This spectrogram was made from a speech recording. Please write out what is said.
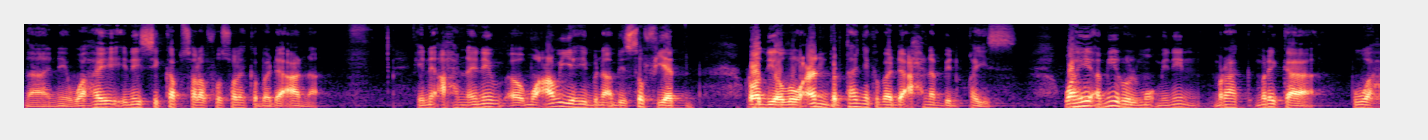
Nah, ini wahai ini sikap salafus soleh kepada anak. Ini ahna ini uh, Muawiyah ibn Abi Sufyan radhiyallahu an bertanya kepada Ahnab bin Qais, "Wahai Amirul Mukminin, mereka buah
